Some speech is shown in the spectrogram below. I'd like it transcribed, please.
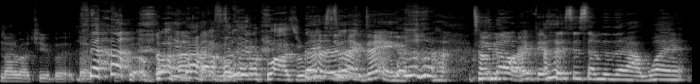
Not about you, but that, that applies for It's me. like dang. Tell you me know, more. if, if this is something that I want,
